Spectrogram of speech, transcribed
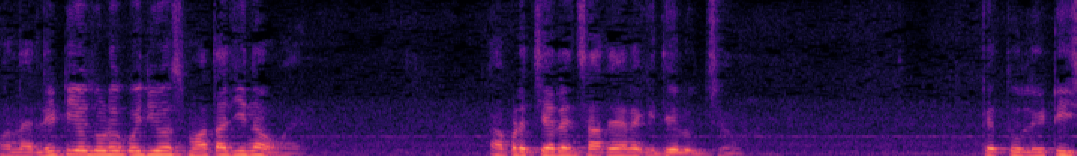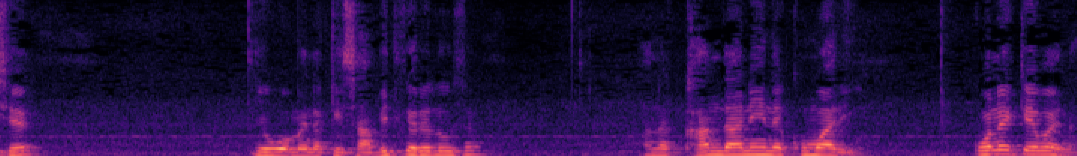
અને લીટીઓ જોડે કોઈ દિવસ માતાજી ના હોય. આપણે ચેલેન્જ સાથે એને કીધેલું જ છે કે તું લીટી છે એવું અમે નક્કી સાબિત કરેલું છે. અને ખાનદાની ને ખુમારી કોને કહેવાય ને,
